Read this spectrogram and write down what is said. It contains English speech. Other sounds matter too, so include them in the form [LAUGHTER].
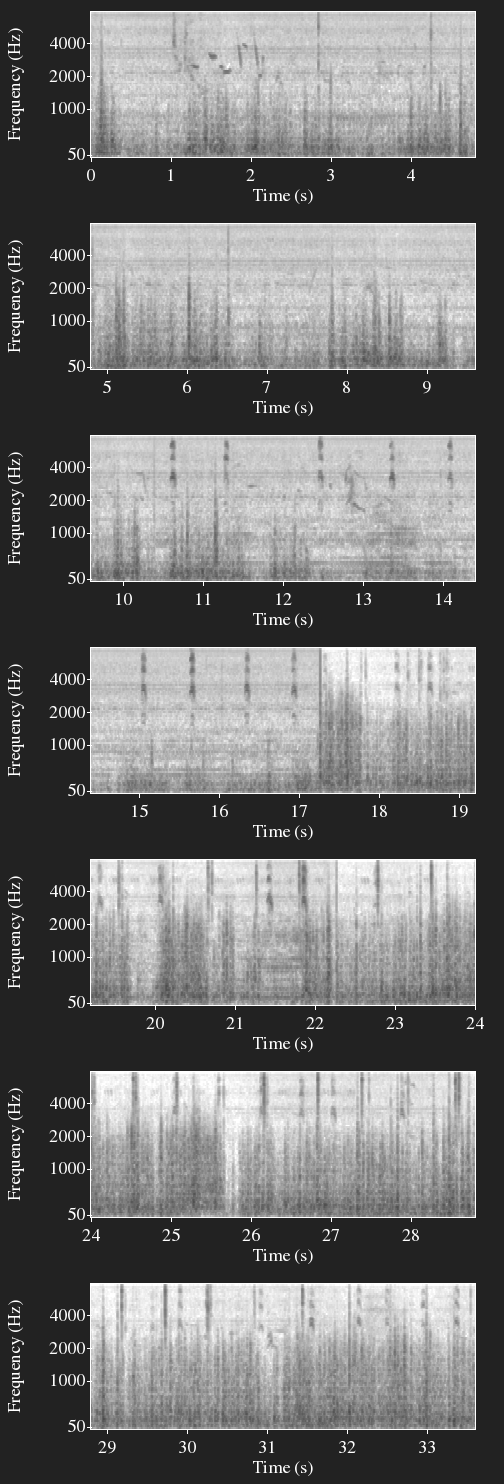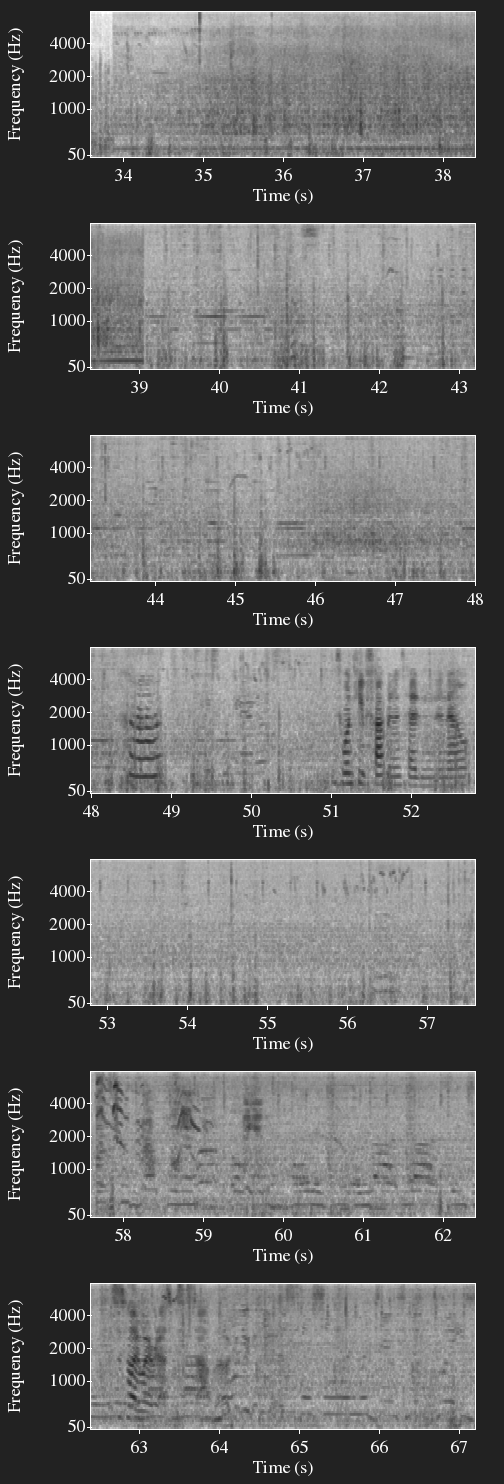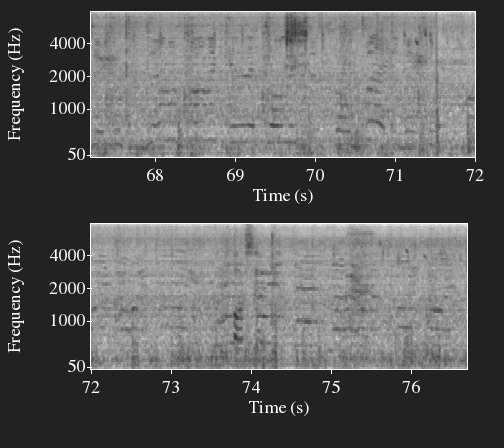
much. Gosh. This one keeps popping his head in and out. This is probably why we're not supposed to stop though, because we can do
